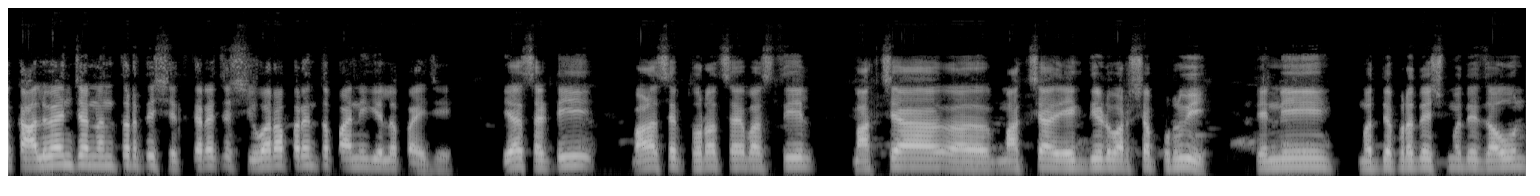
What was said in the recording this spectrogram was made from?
कालव्यांच्या नंतर ते शेतकऱ्याच्या शिवारापर्यंत पाणी गेलं पाहिजे. यासाठी बाळासाहेब थोरात साहेब असतील मागच्या मागच्या एक दीड वर्षापूर्वी त्यांनी मध्य प्रदेशमध्ये जाऊन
